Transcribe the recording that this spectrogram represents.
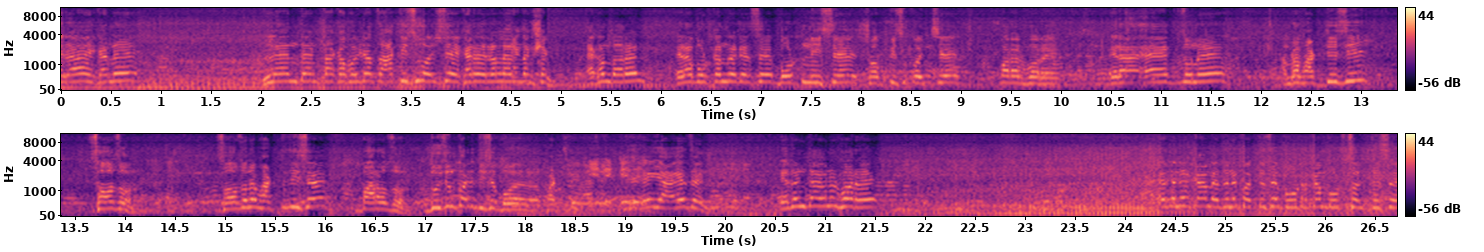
এরা এখানে লেনদেন টাকা পয়সা যা কিছু হয়েছে এখানে এরা লেনদেন এখন ধরেন এরা ভোট কেন্দ্রে গেছে ভোট নিছে সব কিছু করছে করার পরে এরা একজনে আমরা ভাটতেছি ছজন। ছজনে ভাটতে দিছে বারো জন দুইজন করে দিছে এই এজেন্ট। এজেন্ট যাওয়ানোর পরে এজেন্টের কাম এজেন্ট করতেছে, ভোটের কাম ভোট চলতেছে।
